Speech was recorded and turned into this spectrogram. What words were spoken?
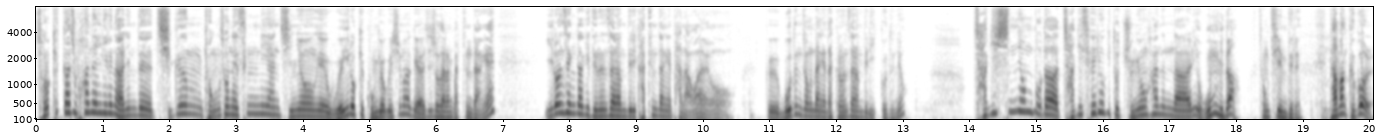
저렇게까지 화낼 일은 아닌데 지금 경선에 승리한 진영에 왜 이렇게 공격을 심하게 하지 저 사람 같은 당에 이런 생각이 드는 사람들이 같은 당에 다 나와요. 그 모든 정당에 다 그런 사람들이 있거든요. 자기 신념보다 자기 세력이 더 중요하는 날이 옵니다. 정치인들은. 다만 그걸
